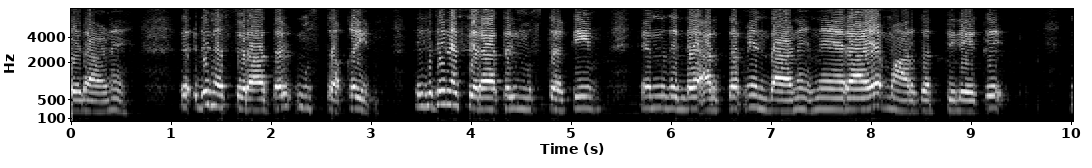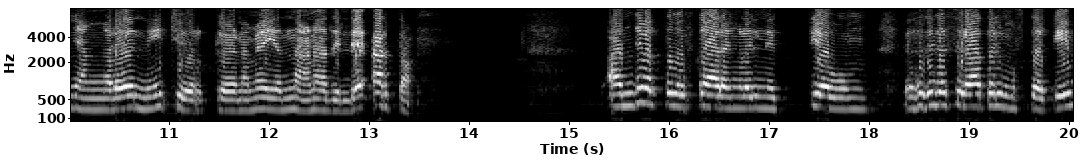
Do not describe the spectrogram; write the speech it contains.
ഏതാണ്? മുസ്തഖീം. മുസ്തഖീം എന്നതിന്റെ അർത്ഥം എന്താണ്? നേരായ മാർഗത്തിലേക്ക് ഞങ്ങളെ നീ ചേർക്കണമേ എന്നാണ് അതിന്റെ അർത്ഥം. അഞ്ച് ഭക്ത നിസ്കാരങ്ങളിൽ നിത്യവും മുസ്തഖീം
